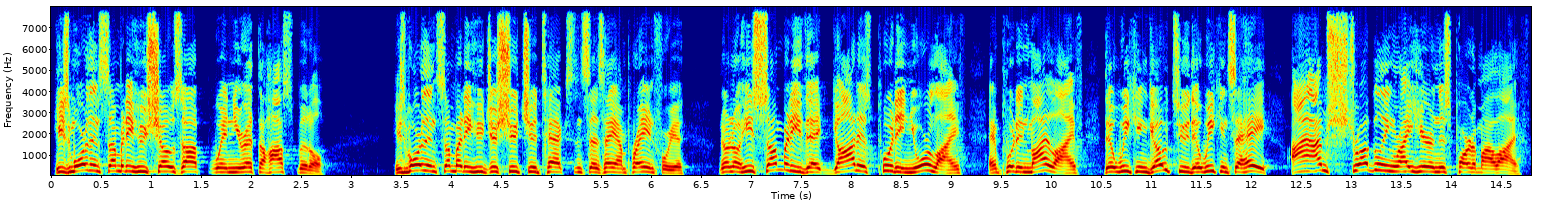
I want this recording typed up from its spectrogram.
He's more than somebody who shows up when you're at the hospital. He's more than somebody who just shoots you a text and says, Hey, I'm praying for you. No, no, he's somebody that God has put in your life and put in my life that we can go to, that we can say, Hey, I'm struggling right here in this part of my life.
